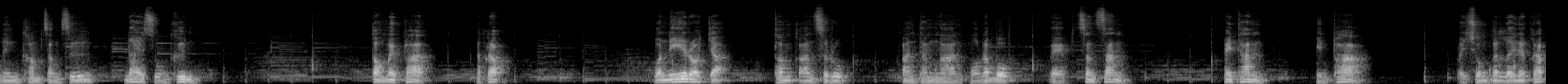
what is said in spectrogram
หนึ่งคำสั่งซื้อได้สูงขึ้น ต้องไม่พลาดนะครับ วันนี้เราจะทำการสรุปการทำงานของระบบแบบสั้นๆ ให้ท่านเห็นภาพ ไปชมกันเลยนะครับ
